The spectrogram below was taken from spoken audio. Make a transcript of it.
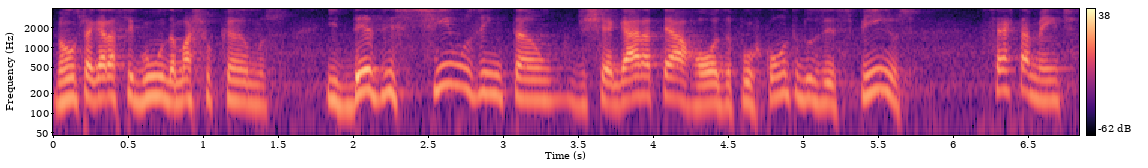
Vamos pegar a segunda, machucamos. E desistimos então de chegar até a rosa por conta dos espinhos, certamente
